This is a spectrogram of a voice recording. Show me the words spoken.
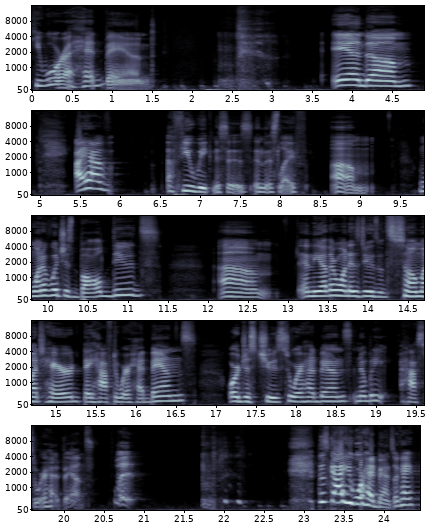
he wore a headband. and um I have a few weaknesses in this life. Um one of which is bald dudes. Um, and the other one is dudes with so much hair they have to wear headbands or just choose to wear headbands. Nobody has to wear headbands. But this guy who wore headbands, okay?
